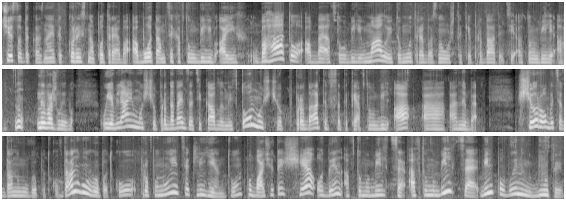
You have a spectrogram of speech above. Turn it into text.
чисто така, знаєте, корисна потреба. Або там цих автомобілів А їх багато, а Б автомобілів мало, і тому треба знову ж таки продати ці автомобілі А. Ну неважливо. Уявляємо, що продавець зацікавлений в тому, щоб продати все таки автомобіль А, а, а не Б. Що робиться в даному випадку? В даному випадку пропонується клієнту побачити ще один автомобіль. С. автомобіль С він повинен бути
